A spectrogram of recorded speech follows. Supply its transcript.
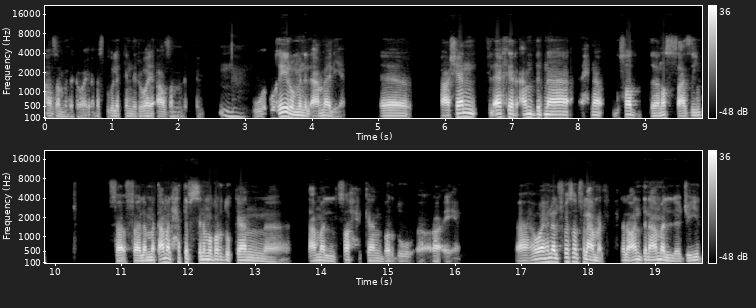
أعظم من الرواية. ناس تقول لك إن الرواية أعظم من الفيلم. نعم. وغيره من الأعمال يعني. فعشان في الآخر عندنا إحنا قصاد نص عظيم. فلما اتعمل حتى في السينما برضو كان اتعمل صح كان برضو رائع يعني. هو هنا الفيصل في العمل. إحنا لو عندنا عمل جيد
